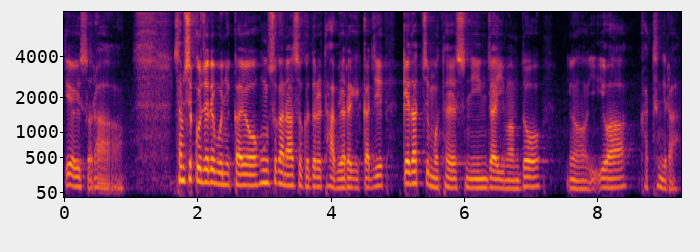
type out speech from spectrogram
깨어 있어라. 39절에 보니까요, 홍수가 나서 그들을 다 멸하기까지 깨닫지 못하였으니 인자 이맘도 어, 이와 같으니라.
